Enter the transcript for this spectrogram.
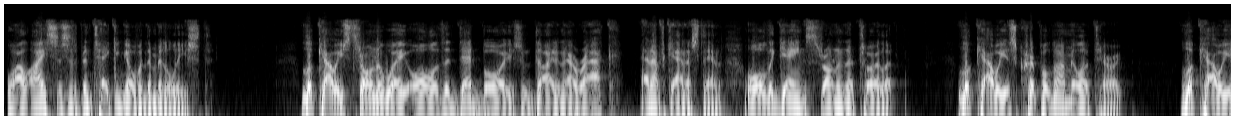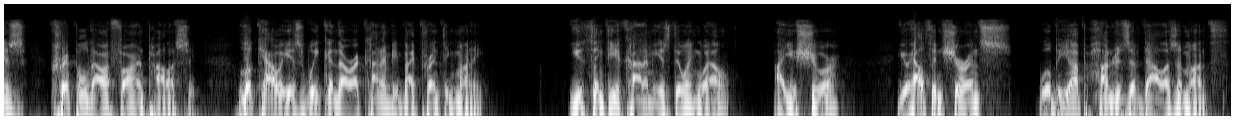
while ISIS has been taking over the Middle East. Look how he's thrown away all of the dead boys who died in Iraq and Afghanistan, all the gains thrown in the toilet. Look how he has crippled our military. Look how he has crippled our foreign policy. Look how he has weakened our economy by printing money. You think the economy is doing well? Are you sure? Your health insurance will be up hundreds of dollars a month.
